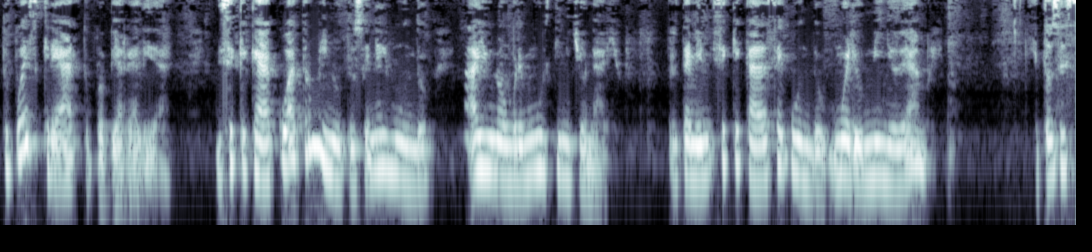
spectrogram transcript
Tú puedes crear tu propia realidad. Dice que cada cuatro minutos en el mundo hay un hombre multimillonario pero también dice que cada segundo muere un niño de hambre. Entonces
